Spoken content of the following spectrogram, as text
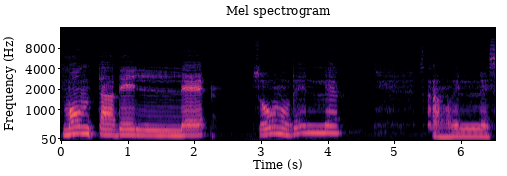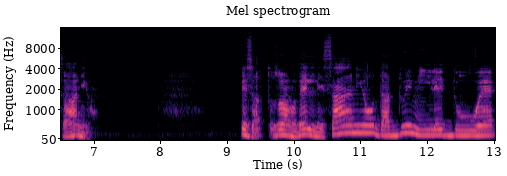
Monta delle... sono delle... saranno delle Sanio. Esatto, sono delle Sanio da 2002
